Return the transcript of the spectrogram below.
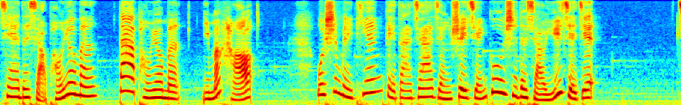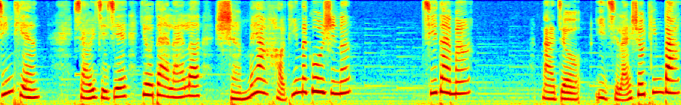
亲爱的小朋友们、大朋友们，你们好！我是每天给大家讲睡前故事的小鱼姐姐。今天，小鱼姐姐又带来了什么样好听的故事呢？期待吗？那就一起来收听吧。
